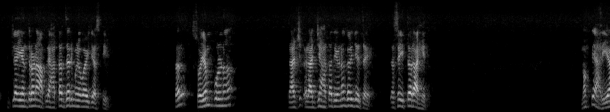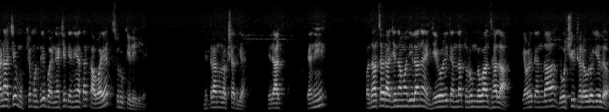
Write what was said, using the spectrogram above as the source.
तिथल्या यंत्रणा आपल्या हातात जर मिळवायची असतील तर स्वयंपूर्ण राज्य राज्य हातात येणं गरजेचं आहे जसे इतर आहेत. मग ते हरियाणाचे मुख्यमंत्री बनण्याची त्यांनी आता कवायत सुरू केलेली आहे. मित्रांनो लक्षात घ्या. हे राज त्यांनी पदाचा राजीनामा दिला नाही. ज्यावेळी त्यांना तुरुंगवास झाला ज्यावेळी त्यांना दोषी ठरवलं गेलं.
